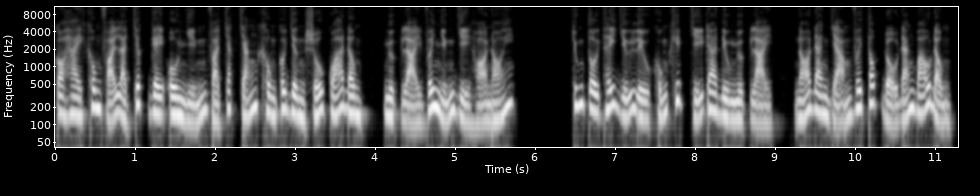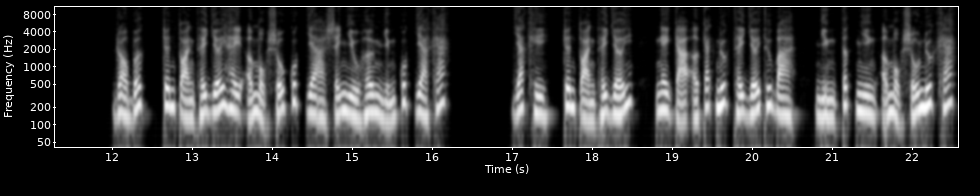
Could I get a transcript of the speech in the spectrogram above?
co hai không phải là chất gây ô nhiễm và chắc chắn không có dân số quá đông, ngược lại với những gì họ nói. Chúng tôi thấy dữ liệu khủng khiếp chỉ ra điều ngược lại, nó đang giảm với tốc độ đáng báo động. Robert, trên toàn thế giới hay ở một số quốc gia sẽ nhiều hơn những quốc gia khác. Giác Hy, trên toàn thế giới, ngay cả ở các nước thế giới thứ ba, nhưng tất nhiên ở một số nước khác,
